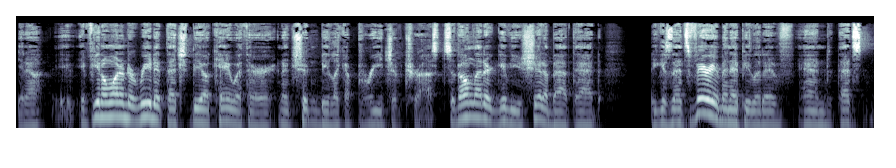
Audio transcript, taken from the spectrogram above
you know, if you don't want her to read it, that should be okay with her, and it shouldn't be like a breach of trust. So don't let her give you shit about that, because that's very manipulative, and that's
